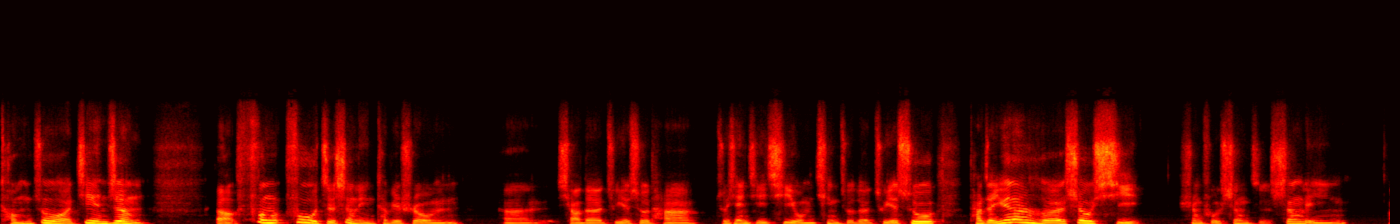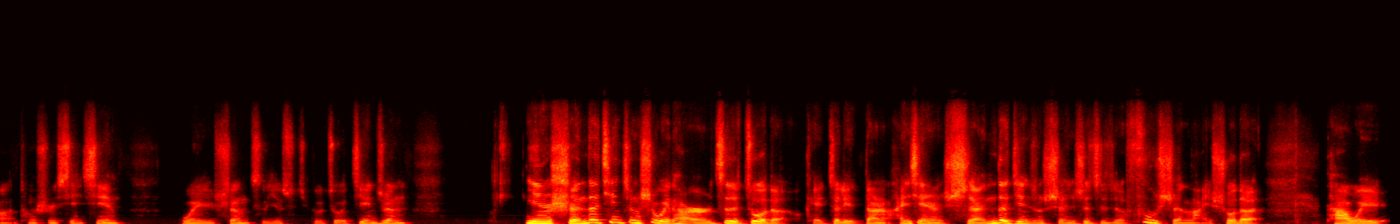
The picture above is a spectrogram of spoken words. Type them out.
同做见证。呃，父父子圣灵，特别是我们，嗯，小的主耶稣，他主现节期，我们庆祝的主耶稣，他在约旦河受洗，圣父、圣子、圣灵啊，同时显现为圣子耶稣基督做见证，因神的见证是为他儿子做的。OK，这里当然很显然，神的见证，神是指着父神来说的，他为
